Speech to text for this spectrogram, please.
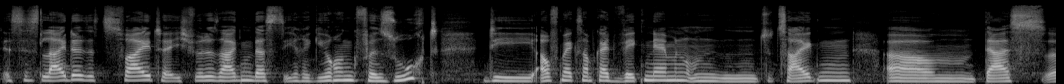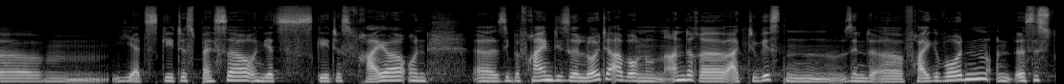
Es ist leider das Zweite. Ich würde sagen, dass die Regierung versucht, die Aufmerksamkeit wegnehmen, um zu zeigen, ähm, dass ähm, jetzt geht es besser und jetzt geht es freier und äh, sie befreien diese Leute aber und andere Aktivisten sind äh, frei geworden und es ist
